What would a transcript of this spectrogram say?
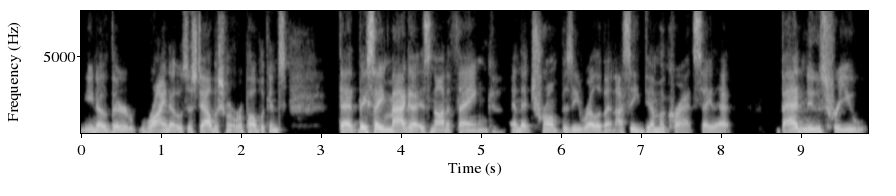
you know, they're RINOs, establishment Republicans, that they say MAGA is not a thing and that Trump is irrelevant. I see Democrats say that. Bad news for you.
